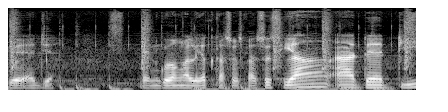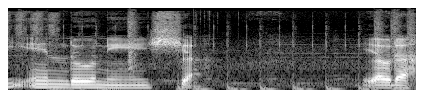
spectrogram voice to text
gue aja. Dan gue ngelihat kasus-kasus yang ada di Indonesia. Ya udah.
